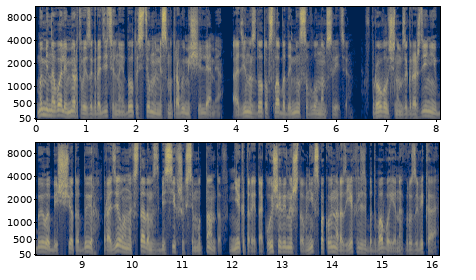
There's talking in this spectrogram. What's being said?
Мы миновали мертвые заградительные доты с темными смотровыми щелями. Один из дотов слабо дымился в лунном свете. В проволочном заграждении было без счета дыр, проделанных стадом взбесившихся мутантов, некоторые такой ширины, что в них спокойно разъехались бы два военных грузовика.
